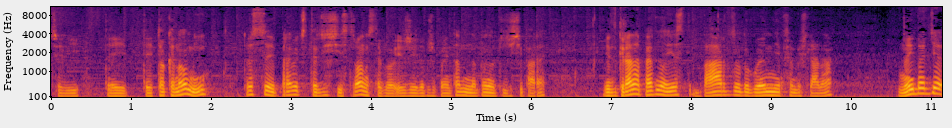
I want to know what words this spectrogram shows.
czyli tej, tej tokenomii, to jest y, prawie 40 stron z tego, jeżeli dobrze pamiętam, na pewno 30 parę. Więc gra na pewno jest bardzo dogłębnie przemyślana. No i będzie,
